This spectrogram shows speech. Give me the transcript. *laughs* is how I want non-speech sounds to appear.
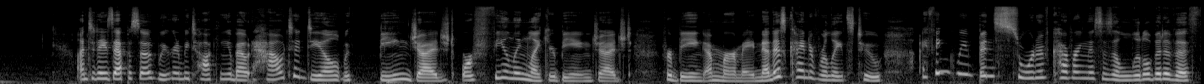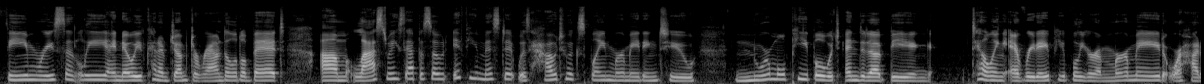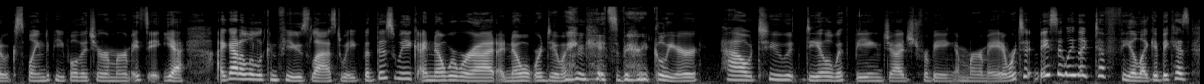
On today's episode, we're going to be talking about how to deal with being judged or feeling like you're being judged for being a mermaid. Now, this kind of relates to, I think we've been sort of covering this as a little bit of a theme recently. I know we've kind of jumped around a little bit. Um, last week's episode, if you missed it, was how to explain mermaiding to normal people, which ended up being telling everyday people you're a mermaid or how to explain to people that you're a mermaid. It's, it, yeah, I got a little confused last week, but this week I know where we're at. I know what we're doing. *laughs* It's very clear how to deal with being judged for being a mermaid or to basically like to feel like it because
